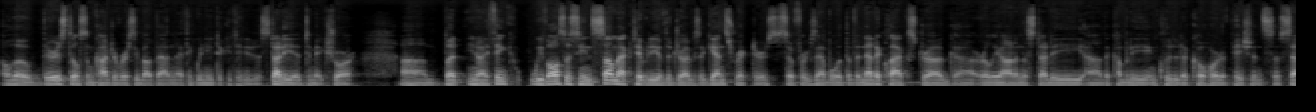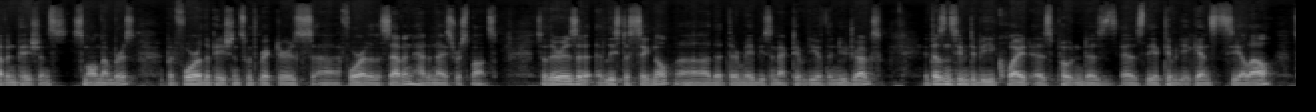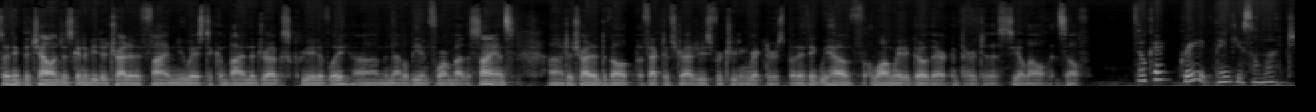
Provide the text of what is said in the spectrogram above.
although there is still some controversy about that, and I think we need to continue to study it to make sure. Um, but you know, I think we've also seen some activity of the drugs against Richters. So, for example, with the venetoclax drug, uh, early on in the study, uh, the company included a cohort of patients, so seven patients, small numbers, but four of the patients with Richters, uh, four out of the seven, had a nice response. So there is a, at least a signal uh, that there may be some activity of the new drugs. It doesn't seem to be quite as potent as, as the activity against CLL. So I think the challenge is going to be to try to find new ways to combine the drugs creatively, um, and that'll be informed by the science uh, to try to develop effective strategies for treating Richters. But I think we have a long way to go there compared to CLL itself. Okay, great. Thank you so much.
